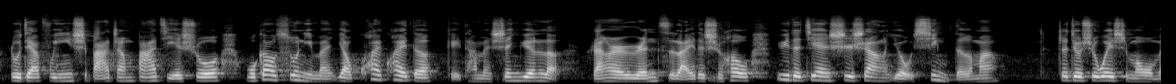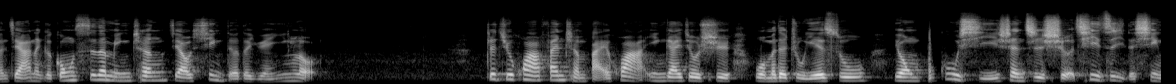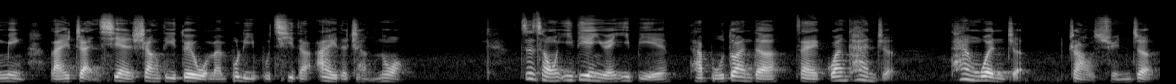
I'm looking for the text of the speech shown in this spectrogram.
路加福音十八章八节说：“我告诉你们，要快快的给他们伸冤了。然而人子来的时候，遇得见世上有信德吗？”这就是为什么我们家那个公司的名称叫信德的原因喽。这句话翻成白话，应该就是我们的主耶稣用不顾惜，甚至舍弃自己的性命，来展现上帝对我们不离不弃的爱的承诺。自从伊甸园一别，他不断的在观看着、探问着、找寻着。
